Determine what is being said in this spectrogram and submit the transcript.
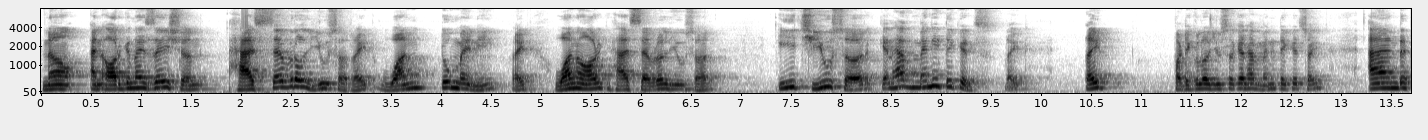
Now, an organization has several user, right? One to many, right? One org has several user. Each user can have many tickets, right? Right? Particular user can have many tickets, right? And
